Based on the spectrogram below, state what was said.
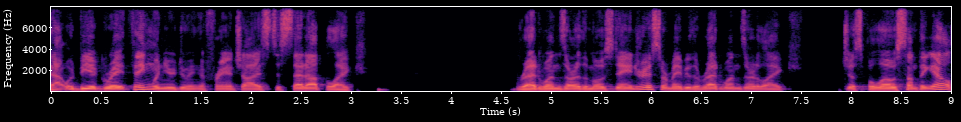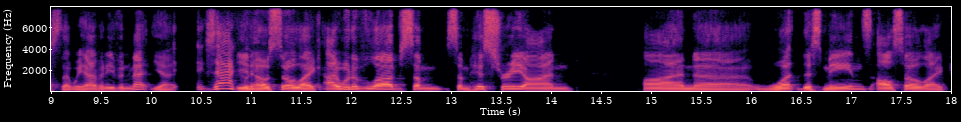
that would be a great thing when you're doing a franchise to set up like red ones are the most dangerous, or maybe the red ones are like just below something else that we haven't even met yet. Exactly. You know, so like I would have loved some some history on on uh what this means. Also, like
